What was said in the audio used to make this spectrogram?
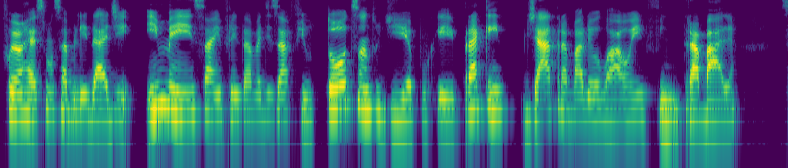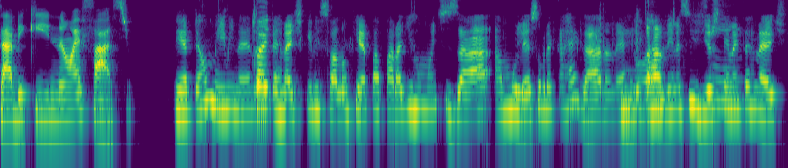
foi uma responsabilidade imensa, enfrentava desafio todo santo dia, porque para quem já trabalhou lá ou enfim, trabalha, sabe que não é fácil. Tem até um meme, né, na é- internet que eles falam que é pra parar de romantizar a mulher sobrecarregada, né? Não Eu tava é? vendo esses dias, tem na Sim. internet.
